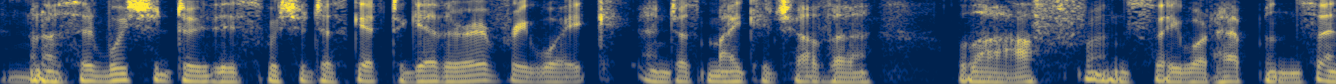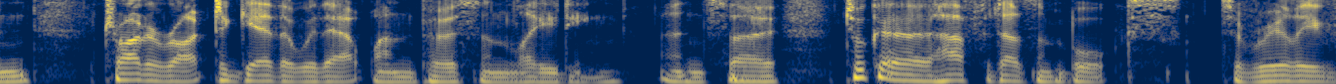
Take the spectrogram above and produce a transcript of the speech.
And I mm. said, we should do this. We should just get together every week and just make each other laugh and see what happens and try to write together without one person leading. And so took a half a dozen books to really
